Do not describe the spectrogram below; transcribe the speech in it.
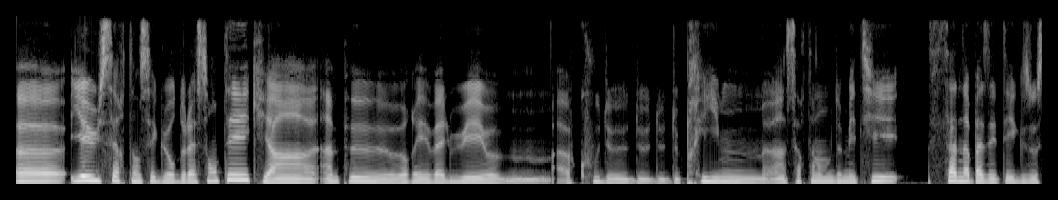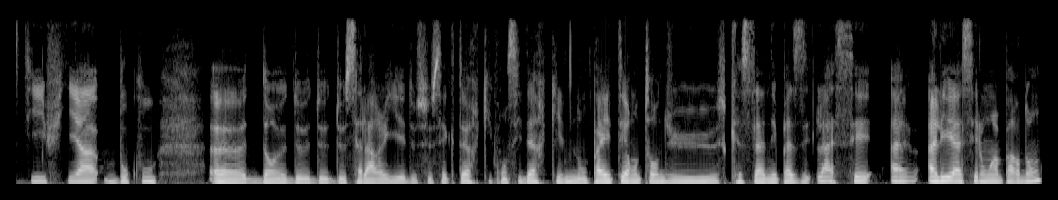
Euh, il y a eu certains Ségur de la santé qui a un, peu réévalué euh, à coup de, primes un certain nombre de métiers ça n'a pas été exhaustif. Il y a beaucoup euh, de, salariés de ce secteur qui considèrent qu'ils n'ont pas été entendus, que ça n'est pas allé assez loin. pardon.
